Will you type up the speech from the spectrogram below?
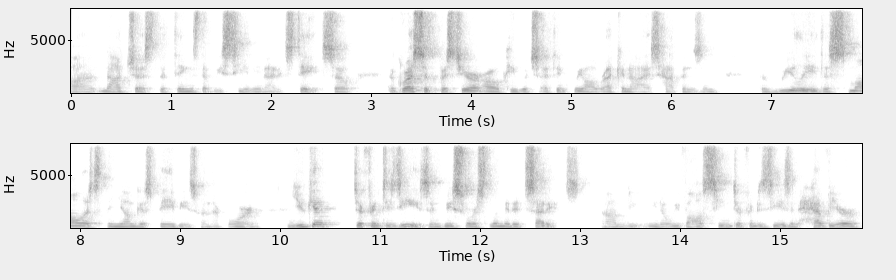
uh, not just the things that we see in the united states. So aggressive posterior ROP, which I think we all recognize happens in the really the smallest and youngest babies when they're born, you get different disease in resource limited settings. Um, you, you know, we've all seen different disease in heavier,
